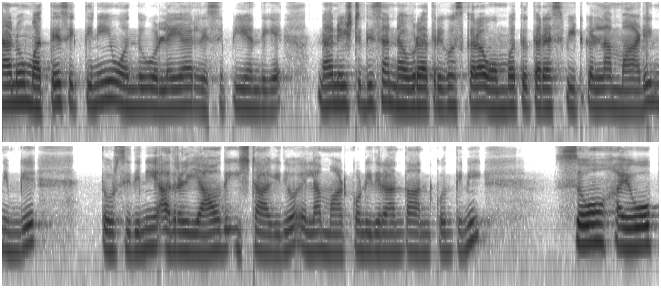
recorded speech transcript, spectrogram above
ನಾನು ಮತ್ತೆ ಸಿಗ್ತೀನಿ ಒಂದು ಒಳ್ಳೆಯ ರೆಸಿಪಿಯೊಂದಿಗೆ ನಾನು ಇಷ್ಟು ದಿವಸ ನವರಾತ್ರಿಗೋಸ್ಕರ ಒಂಬತ್ತು ಥರ ಸ್ವೀಟ್ಗಳನ್ನ ಮಾಡಿ ನಿಮಗೆ ತೋರಿಸಿದ್ದೀನಿ. ಅದರಲ್ಲಿ ಯಾವುದು ಇಷ್ಟ ಆಗಿದೆಯೋ ಎಲ್ಲ ಮಾಡ್ಕೊಂಡಿದ್ದೀರಾ ಅಂತ ಅಂದ್ಕೊತೀನಿ ಸೊ ಐ ಹೋಪ್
